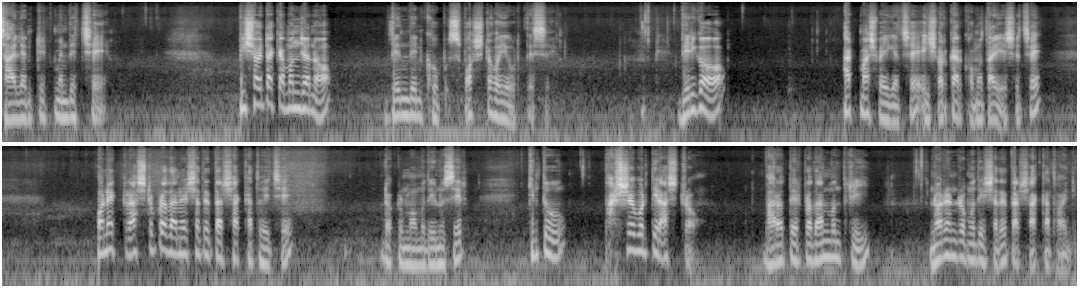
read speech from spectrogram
সাইলেন্ট ট্রিটমেন্ট দিচ্ছে। বিষয়টা কেমন যেন দিন দিন খুব স্পষ্ট হয়ে উঠতেছে। দীর্ঘ আট মাস হয়ে গেছে, এই সরকার ক্ষমতায় এসেছে। অনেক রাষ্ট্রপ্রধানের সাথে তার সাক্ষাৎ হয়েছে, ডক্টর মোহাম্মদ ইউনুসের। কিন্তু পার্শ্ববর্তী রাষ্ট্র, ভারতের প্রধানমন্ত্রী নরেন্দ্র মোদীর সাথে তার সাক্ষাৎ হয়নি।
